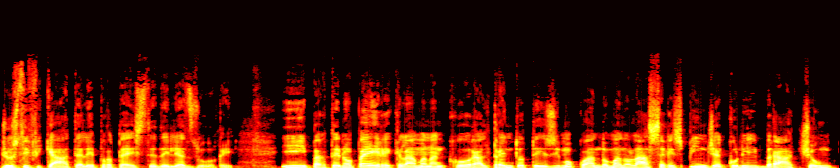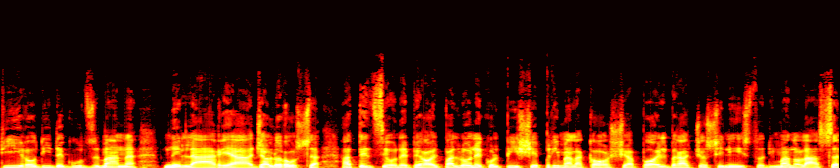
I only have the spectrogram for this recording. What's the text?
giustificate le proteste degli azzurri. I partenopei reclamano ancora al 38 quando Manolas respinge con il braccio un tiro di De Guzman nell'area giallorossa. Attenzione però, il pallone colpisce prima la coscia, poi il braccio sinistro di Manolas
